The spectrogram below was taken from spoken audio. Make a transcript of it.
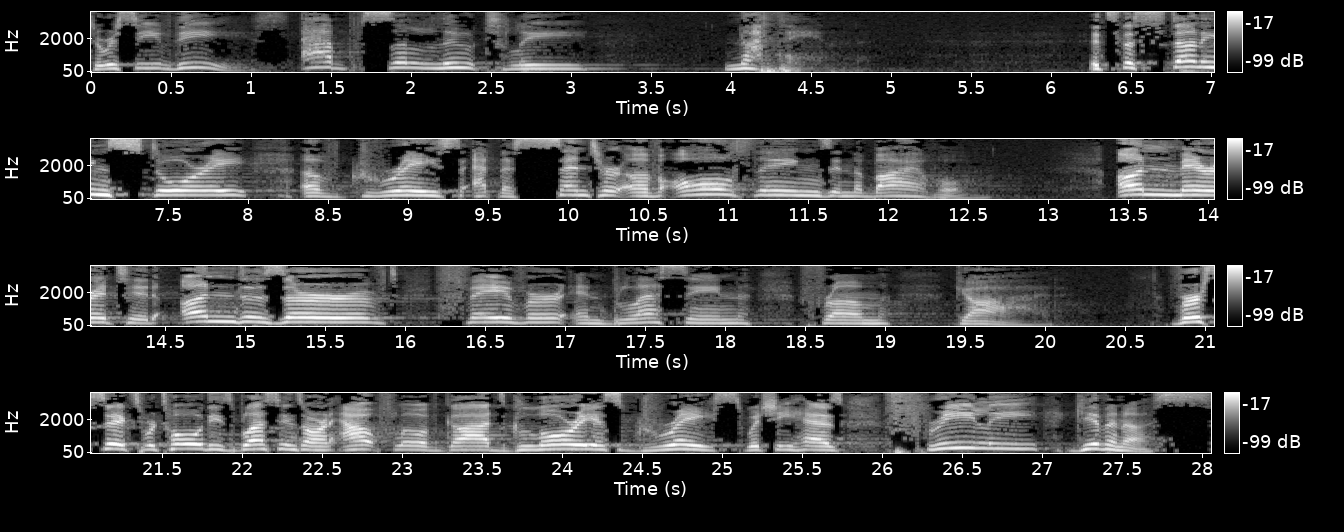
to receive these? Absolutely nothing. It's the stunning story of grace at the center of all things in the Bible. Unmerited, undeserved favor and blessing from God. Verse 6, we're told these blessings are an outflow of God's glorious grace, which He has freely given us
